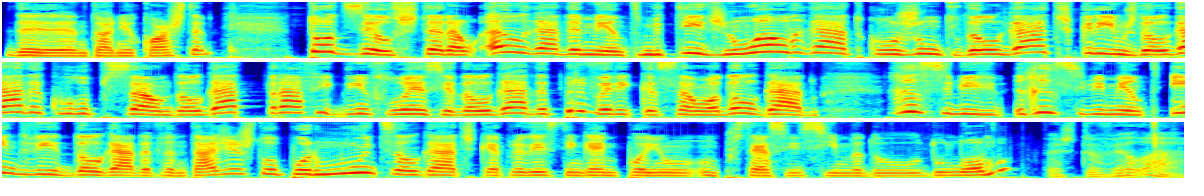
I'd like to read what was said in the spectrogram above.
de António Costa. Todos eles estarão alegadamente metidos num alegado conjunto de alegados crimes, de alegada corrupção, de alegado tráfico de influência, de alegada prevaricação ou de alegado recebi- recebimento indevido de alegada vantagem. Eu estou a pôr muitos alegados, que é para ver se ninguém me põe um, um processo em cima do, do lombo. Mas tu vê lá.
